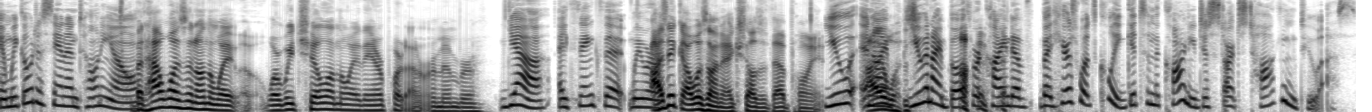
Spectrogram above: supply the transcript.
and we go to San Antonio. But how was it on the way? Were we chill on the way to the airport? I don't remember. yeah, I think that we were. I think I was on eggshells at that point. you and I I, was you and I both were kind of. But here's what's cool: he gets in the car and he just starts talking to us.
